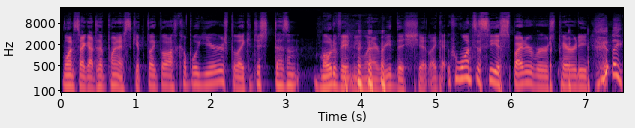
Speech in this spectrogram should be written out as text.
once I got to that point, I skipped like the last couple of years, but like it just doesn't motivate me when I read this shit. Like, who wants to see a Spider Verse parody? Like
